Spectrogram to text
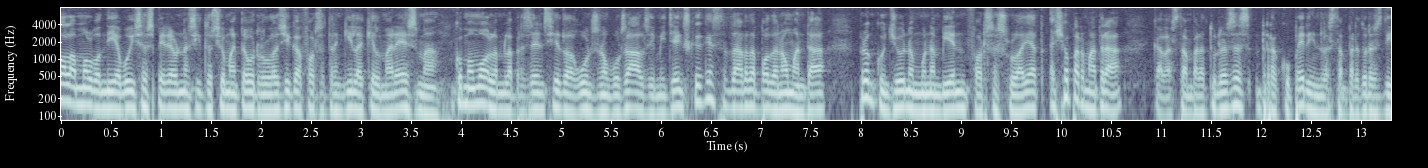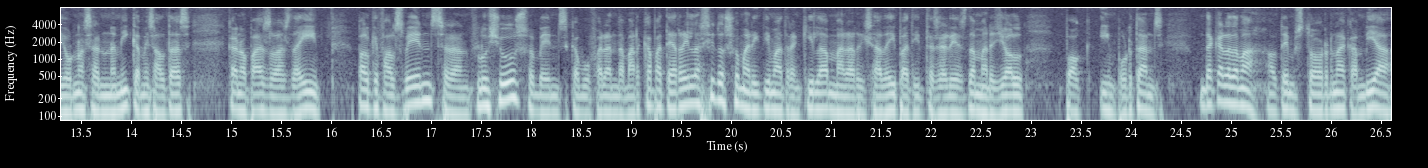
Hola, molt bon dia. Avui s'espera una situació meteorològica força tranquil·la aquí al Maresme, com a molt amb la presència d'alguns núvols alts i mitjans que aquesta tarda poden augmentar, però en conjunt amb un ambient força assolellat. Això permetrà que les temperatures es recuperin. Les temperatures diurnes seran una mica més altes que no pas les d'ahir. Pel que fa als vents, seran fluixos, vents que bufaran de mar cap a terra i la situació marítima tranquil·la, mar arrissada i petites àrees de marjol poc importants. De cara a demà, el temps torna a canviar.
